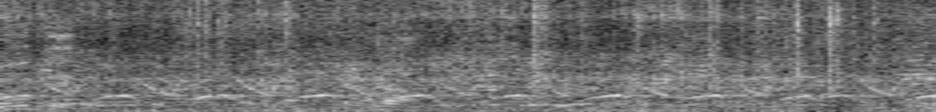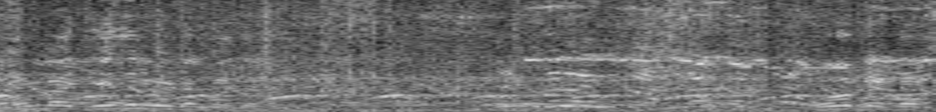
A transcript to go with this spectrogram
ఓకే బాయ్ చేతులు పెట్టాలి మధ్యలో ఓకే డన్.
